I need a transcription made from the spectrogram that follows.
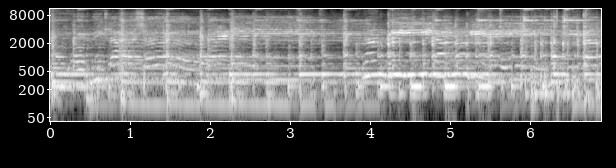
Thank you.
